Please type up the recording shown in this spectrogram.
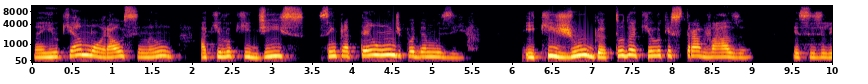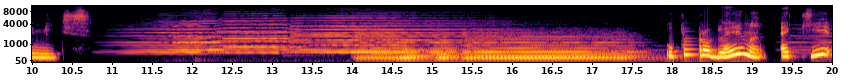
Né? E o que é a moral, senão aquilo que diz sempre até onde podemos ir e que julga tudo aquilo que extravasa esses limites. O problema é que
